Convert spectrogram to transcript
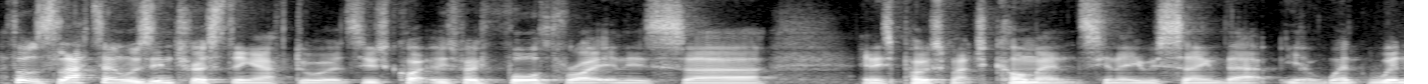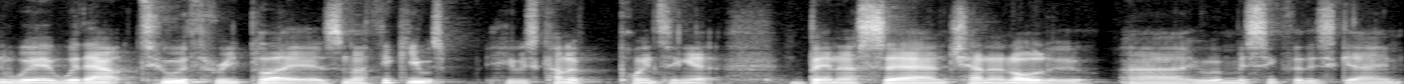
I thought Zlatan was interesting afterwards. He was quite he was very forthright in his. Uh, in his post-match comments, you know, he was saying that you know when when we're without two or three players, and I think he was he was kind of pointing at Bennacer and Calhanoglu, uh, who were missing for this game.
